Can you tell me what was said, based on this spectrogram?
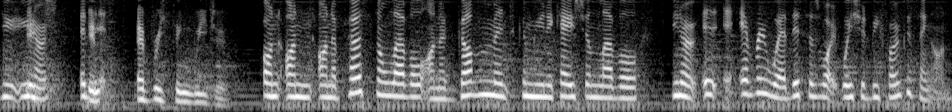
You, you know, it's it, everything we do. on, on, on a personal level, on a government communication level, you know, i i everywhere, this is what we should be focusing on.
